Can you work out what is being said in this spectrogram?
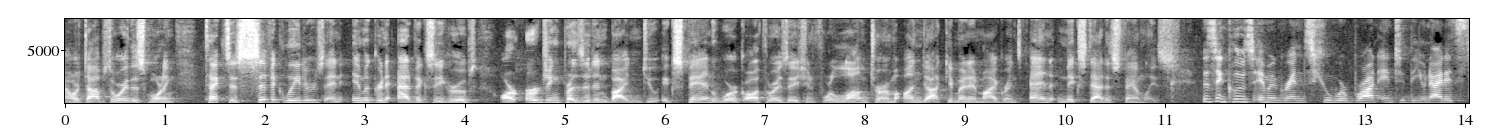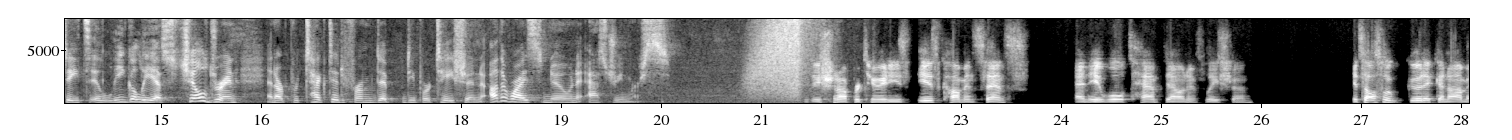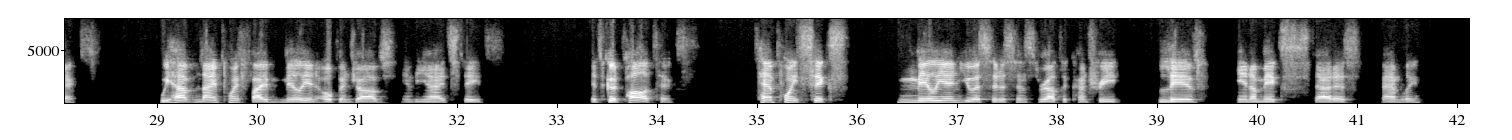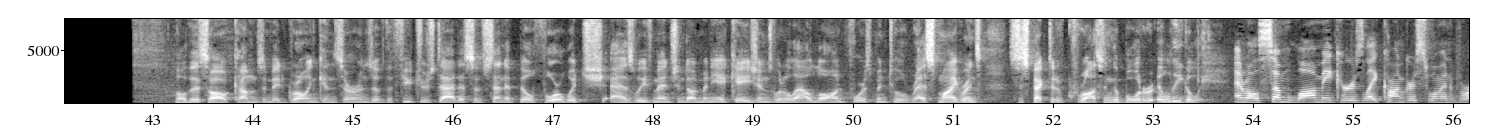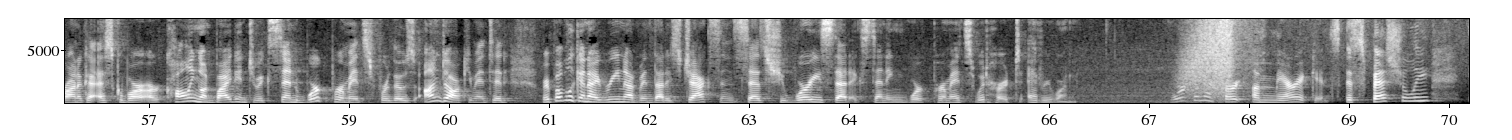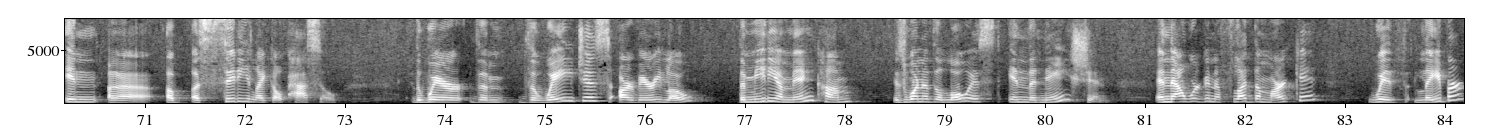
Our top story this morning Texas civic leaders and immigrant advocacy groups are urging President Biden to expand work authorization for long term undocumented migrants and mixed status families. This includes immigrants who were brought into the United States illegally as children and are protected from de deportation, otherwise known as Dreamers. Opportunities is common sense and it will tamp down inflation. It's also good economics we have 9.5 million open jobs in the United States. It's good politics. 10.6 million US citizens throughout the country live in a mixed status family. Well, this all comes amid growing concerns of the future status of Senate Bill 4, which, as we've mentioned on many occasions, would allow law enforcement to arrest migrants suspected of crossing the border illegally. And while some lawmakers like Congresswoman Veronica Escobar are calling on Biden to extend work permits for those undocumented, Republican Irene Armendariz Jackson says she worries that extending work permits would hurt everyone. We're going to hurt Americans, especially in a, a, a city like El Paso where the, the wages are very low, the medium income is one of the lowest in the nation. And now we're going to flood the market with labor?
